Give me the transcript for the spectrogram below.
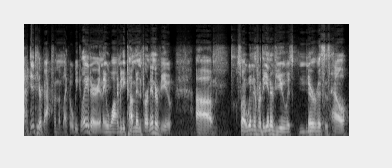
I did hear back from them like a week later, and they wanted me to come in for an interview. Um, so I went in for the interview, was nervous as hell.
